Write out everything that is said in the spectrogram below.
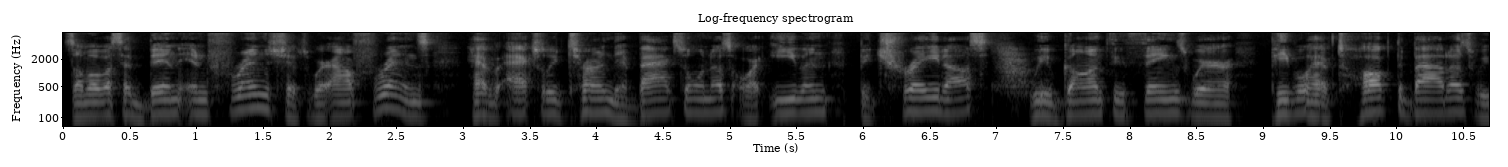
Some of us have been in friendships where our friends have actually turned their backs on us or even betrayed us. We've gone through things where People have talked about us we,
